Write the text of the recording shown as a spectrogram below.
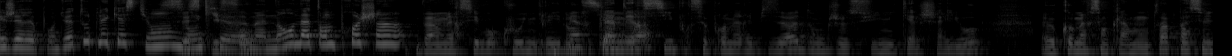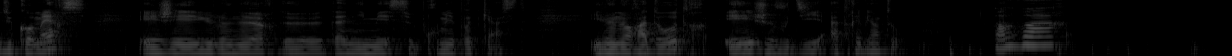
et j'ai répondu à toutes les questions. Donc ce maintenant, on attend le prochain. Ben, merci beaucoup Ingrid. En tout cas, merci pour ce premier épisode. Donc, je suis Mickaël Chaillot, commerçant clermontois, passionné du commerce et j'ai eu l'honneur d'animer ce premier podcast. Il y en aura d'autres et je vous dis à très bientôt. Au revoir.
